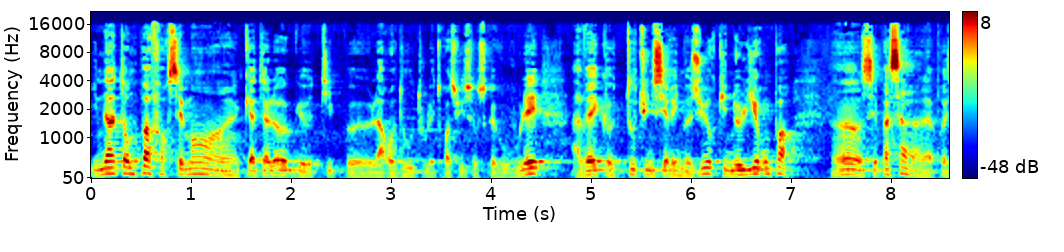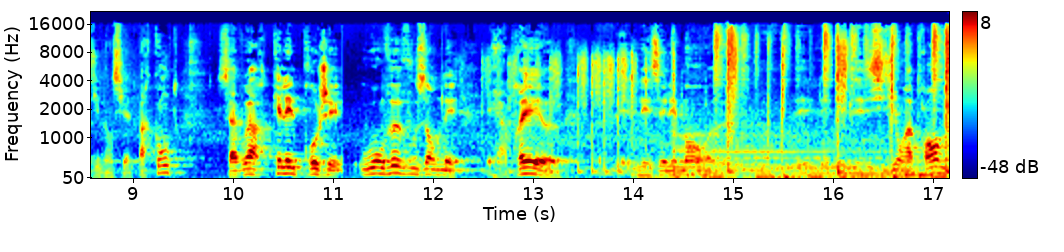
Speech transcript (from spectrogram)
Ils n'attendent pas forcément un catalogue type euh, La Redoute ou Les Trois Suisses ou ce que vous voulez, avec toute une série de mesures qu'ils ne liront pas. Hein, c'est pas ça la présidentielle. Par contre, savoir quel est le projet, où on veut vous emmener. Et après, euh, les, éléments, euh, les, décisions à prendre,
